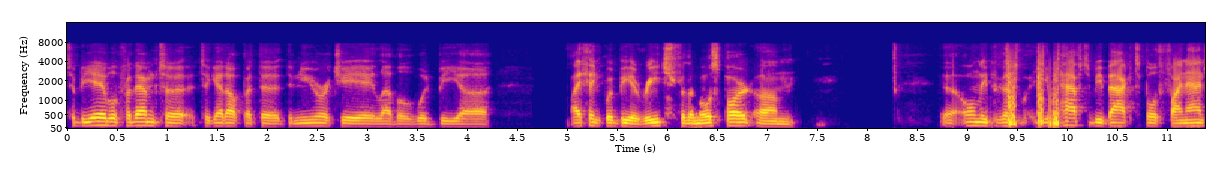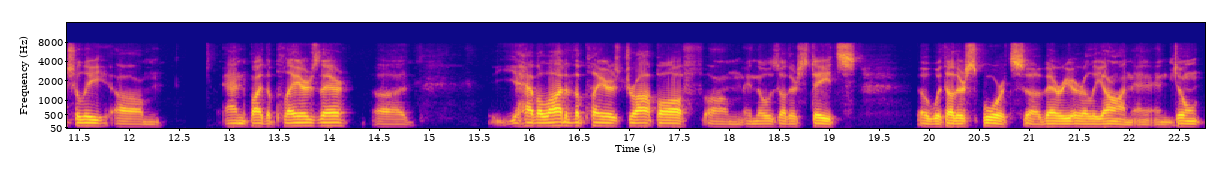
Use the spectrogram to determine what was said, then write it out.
to be able for them to to get up at the the New York GAA level would be uh I think would be a reach for the most part. Um, uh, only because you have to be backed both financially um, and by the players there. Uh, you have a lot of the players drop off um, in those other states uh, with other sports uh, very early on and, and, don't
